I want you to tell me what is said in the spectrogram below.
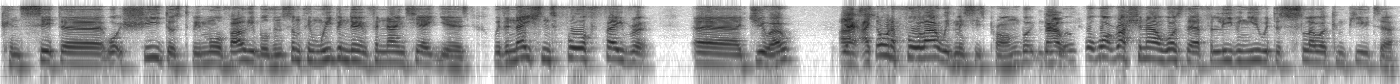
consider what she does to be more valuable than something we've been doing for 98 years with the nation's fourth favourite uh, duo? Yes. I, I, don't want to fall out with Mrs. Prong, but no. what, what rationale was there for leaving you with the slower computer?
